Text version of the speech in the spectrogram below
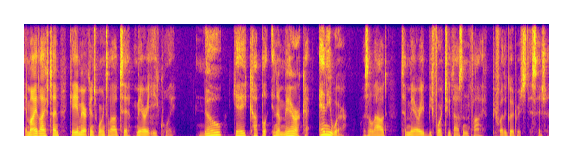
In my lifetime, gay Americans weren't allowed to marry equally. No gay couple in America, anywhere, was allowed to marry before 2005, before the Goodridge decision.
